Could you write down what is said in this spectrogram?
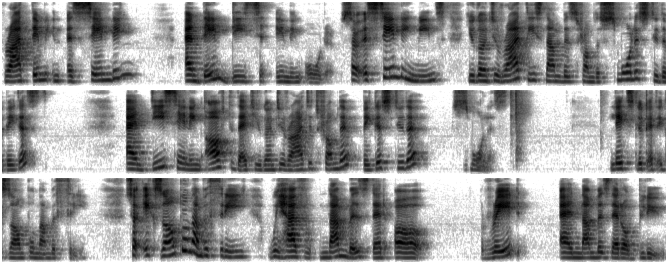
write them in ascending and then descending order. So ascending means you're going to write these numbers from the smallest to the biggest. And descending after that, you're going to write it from the biggest to the smallest. Let's look at example number three. So example number three, we have numbers that are red and numbers that are blue.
